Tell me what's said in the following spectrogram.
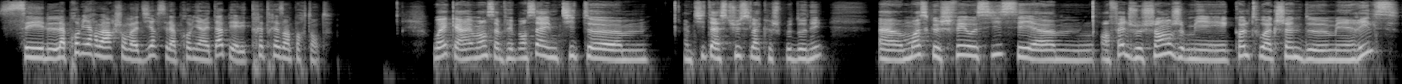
c'est la première marche, on va dire, c'est la première étape et elle est très très importante. Ouais, carrément, ça me fait penser à une petite, euh, une petite astuce là que je peux donner. Euh, moi, ce que je fais aussi, c'est en fait, je change mes call to action de mes reels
